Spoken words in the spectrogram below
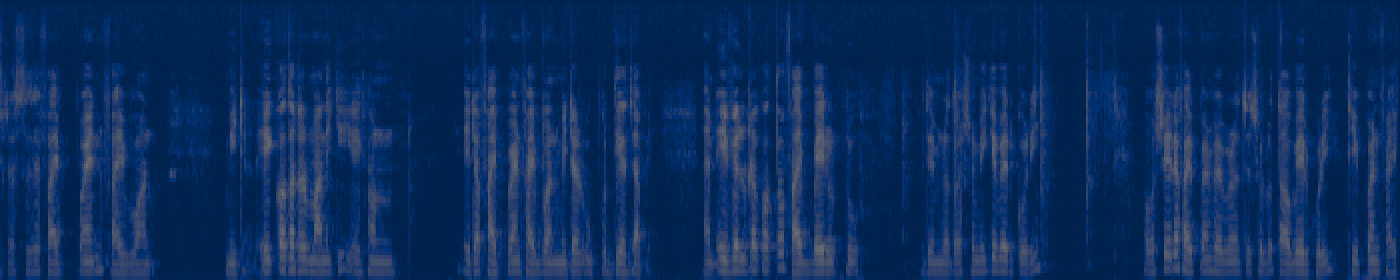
এটা আসতেছে five point five one metre. এই কথাটার মানে কি? এখন এটা five point five one metre উপর দিয়ে যাবে। অ্যান্ড এই ভ্যালুটা কত? ফাইভ বাই রুট টু যদি আমরা দশমিকে বের করি, অবশ্যই এটা ফাইভ পয়েন্ট ফাইভ ওয়ান হচ্ছে ছোটো, তাও বের করি থ্রি পয়েন্ট ফাইভ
